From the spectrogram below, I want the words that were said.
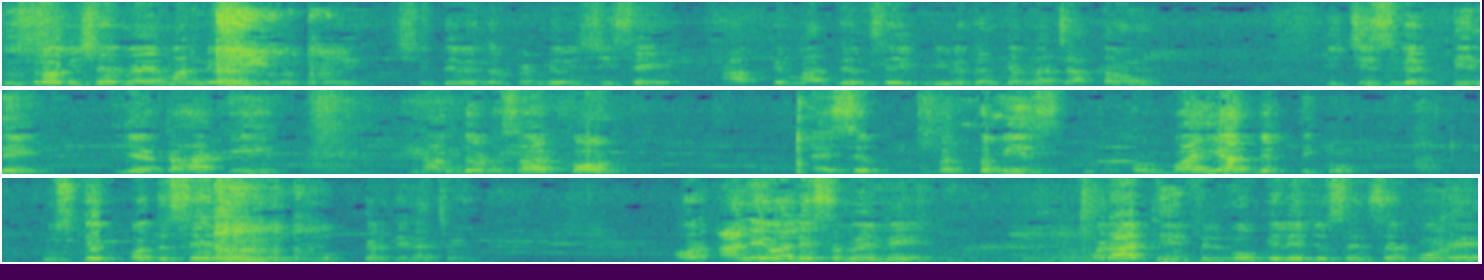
दूसरा विषय मैं माननीय मुख्यमंत्री श्री देवेंद्र फडणवीस जी से आपके माध्यम से एक निवेदन करना चाहता हूँ कि जिस व्यक्ति ने यह कहा कि नामदेव ढसाल कौन ऐसे बदतमीज और वाहियात व्यक्ति को उसके पद से मुक्त कर देना चाहिए। और आने वाले समय में मराठी फ़िल्मों के लिए जो सेंसर बोर्ड है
